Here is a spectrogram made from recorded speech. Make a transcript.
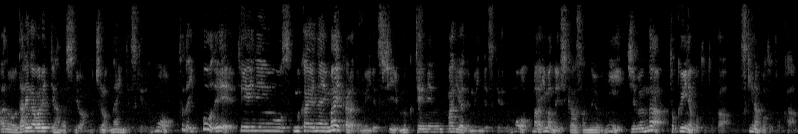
あ、あの、誰が悪いっていう話ではもちろんないんですけれども、ただ一方で、定年を迎えない前からでもいいですし、む定年間際でもいいんですけれども、まあ今の石川さんのように、自分が得意なこととか、好きなこととか、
